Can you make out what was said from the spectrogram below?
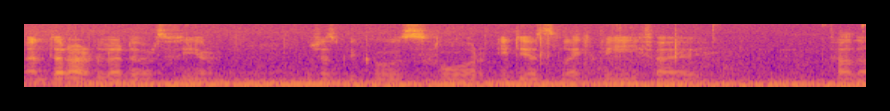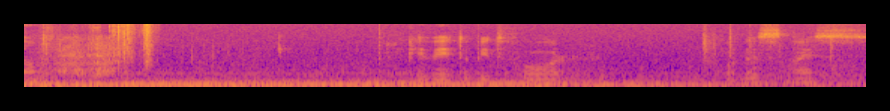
and there are ladders here, just because for idiots like me, if I fell down. Okay, wait a bit for for this. Nice. Nice.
